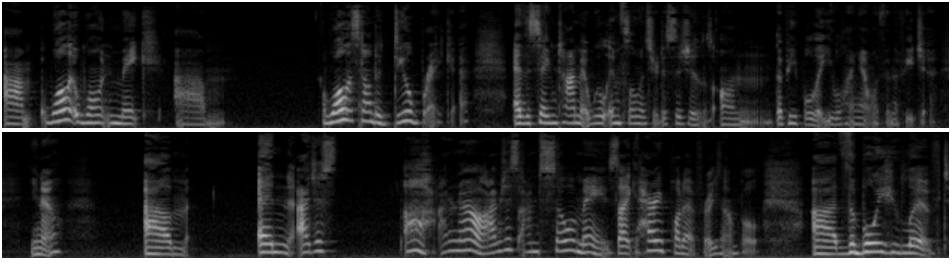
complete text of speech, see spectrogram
um, while it won't make, um, while it's not a deal breaker, at the same time, it will influence your decisions on the people that you will hang out with in the future, you know? Um, and I just oh, I don't know. I'm just I'm so amazed. Like Harry Potter, for example, uh, the boy who lived,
